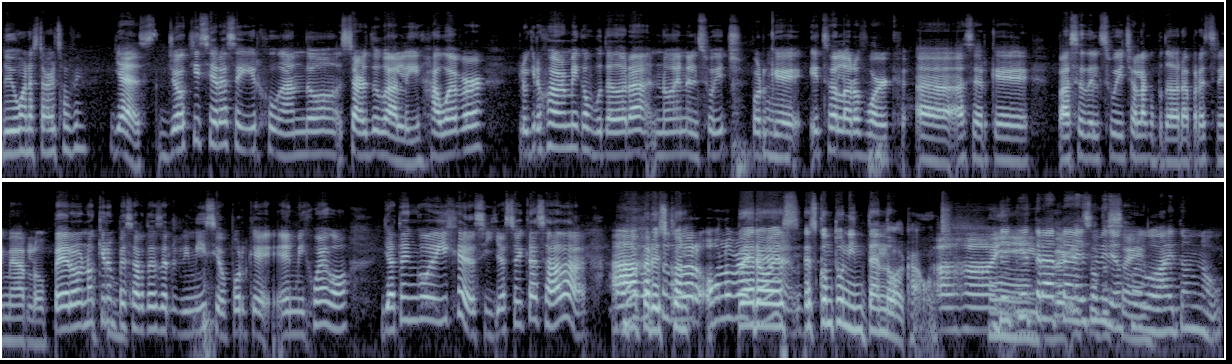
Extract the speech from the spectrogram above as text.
Do you wanna start, Sophie? Yes, yo quisiera seguir jugando Stardew Valley. However, lo quiero jugar en mi computadora, no en el Switch, porque it's a lot of work uh, hacer que pase del Switch a la computadora para streamearlo. Pero no quiero empezar desde el inicio, porque en mi juego ya tengo hijas y ya estoy casada. I Ah, have pero es con, that all over pero es, es con tu Nintendo account. Ajá, ¿De qué trata ese videojuego? I don't know.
